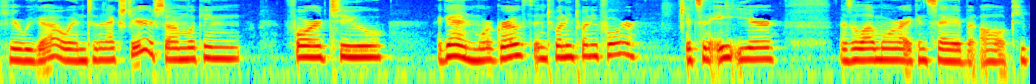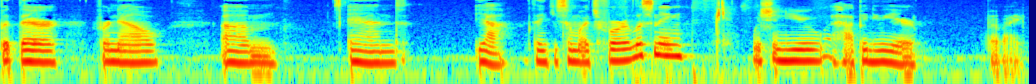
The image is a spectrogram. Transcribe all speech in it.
here we go into the next year. So I'm looking forward to, again, more growth in 2024. It's an eight year. There's a lot more I can say, but I'll keep it there for now. Um, and yeah, thank you so much for listening. Wishing you a happy new year. Bye bye.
